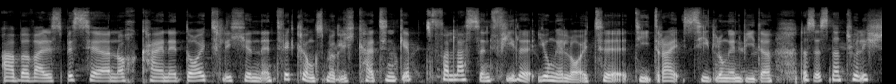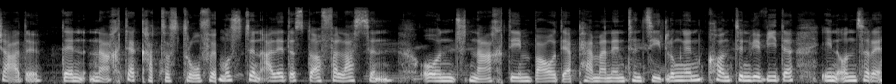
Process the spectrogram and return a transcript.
Aber weil es bisher noch keine deutlichen Entwicklungsmöglichkeiten gibt, verlassen viele junge Leute die drei Siedlungen wieder. Das ist natürlich schade, denn nach der Katastrophe mussten alle das Dorf verlassen. Und nach dem Bau der permanenten Siedlungen konnten wir wieder in unsere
